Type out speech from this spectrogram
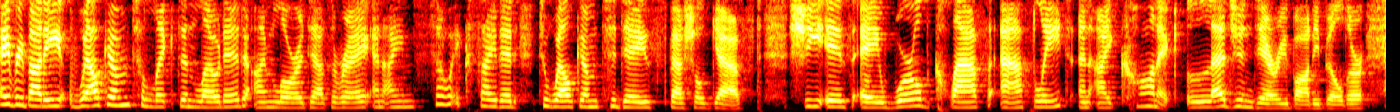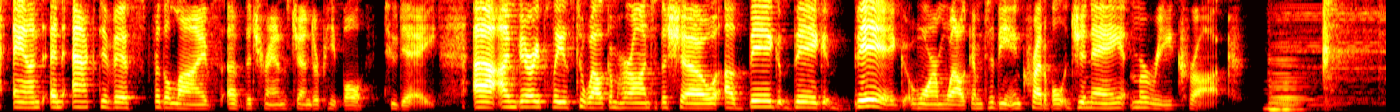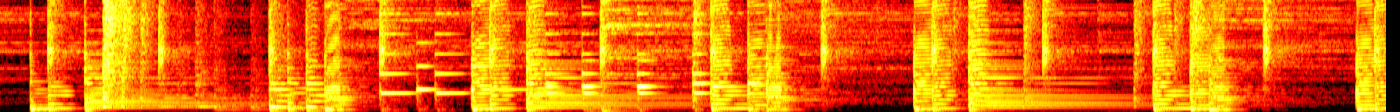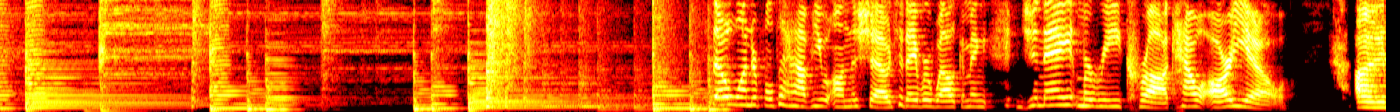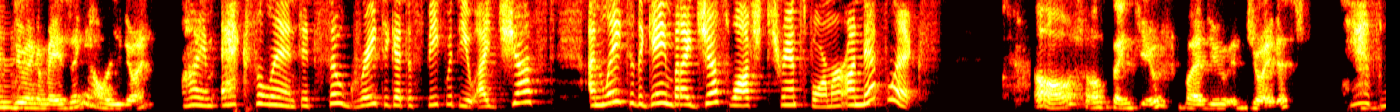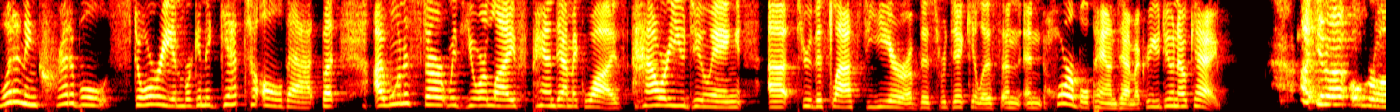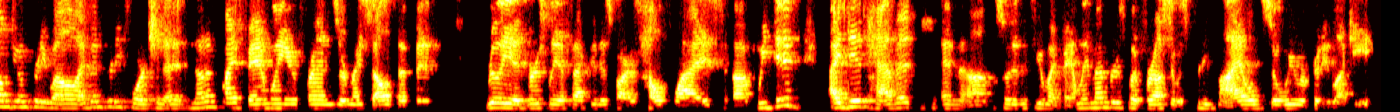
Hey, everybody, welcome to Licked and Loaded. I'm Laura Desiree, and I am so excited to welcome today's special guest. She is a world class athlete, an iconic, legendary bodybuilder, and an activist for the lives of the transgender people today. Uh, I'm very pleased to welcome her onto the show. A big, big, big warm welcome to the incredible Janae Marie Kroc. Wonderful to have you on the show. Today we're welcoming Janae Marie Kroc. How are you? I'm doing amazing. How are you doing? I am excellent. It's so great to get to speak with you. I just, I'm late to the game, but I just watched Transformer on Netflix. Oh, oh, thank you. Glad you enjoyed it. Yes, what an incredible story. And we're going to get to all that. But I want to start with your life, pandemic wise. How are you doing uh, through this last year of this ridiculous and, and horrible pandemic? Are you doing okay? Uh, you know, overall, I'm doing pretty well. I've been pretty fortunate. None of my family or friends or myself have been really adversely affected as far as health wise. Um, we did, I did have it, and um, so did a few of my family members, but for us, it was pretty mild. So we were pretty lucky.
